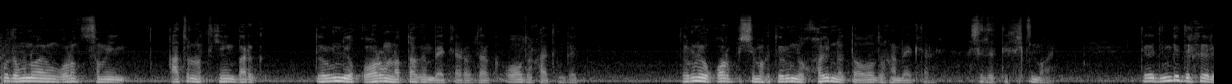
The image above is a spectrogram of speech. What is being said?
Тэгвэл өмнө нь 3 сумын газар нутгийн баг 4-ний 3 нодоогийн байдлаар бол уулуурхаад ингээд 4-ний 3 биш юм ах 4-ний 2 нодоо уулуурхан байдлаар ашиглаад эхэлсэн байна. Тэгээд ингээд ирэхээр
